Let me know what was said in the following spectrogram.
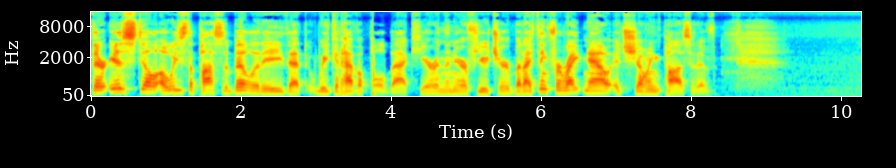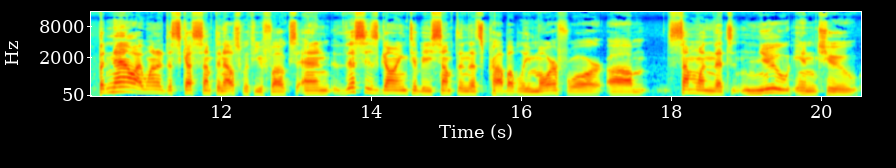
there is still always the possibility that we could have a pullback here in the near future. But I think for right now, it's showing positive. But now I want to discuss something else with you folks, and this is going to be something that's probably more for um, someone that's new into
